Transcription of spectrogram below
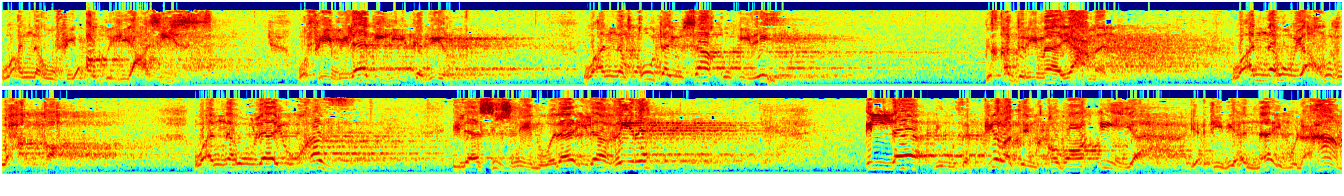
وأنه في أرضه عزيز وفي بلاده كبير وأن القوت يساق إليه بقدر ما يعمل وأنه يأخذ حقه وأنه لا يؤخذ إلى سجن ولا إلى غيره إلا بمذكرة قضائية يأتي بها النائب العام.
